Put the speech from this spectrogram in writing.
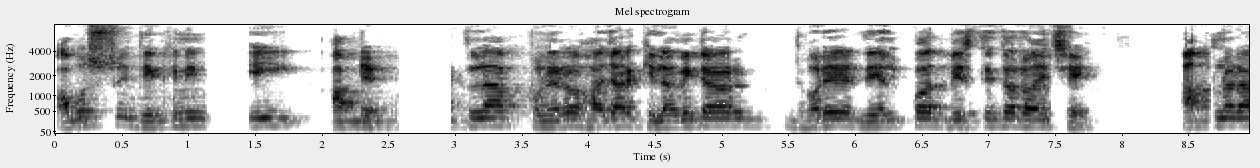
অবশ্যই দেখে নিন এই আপডেট এক লাখ পনেরো হাজার কিলোমিটার ধরে রেলপথ বিস্তৃত রয়েছে। আপনারা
